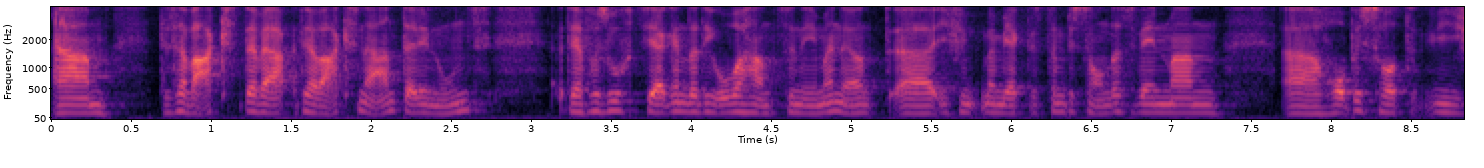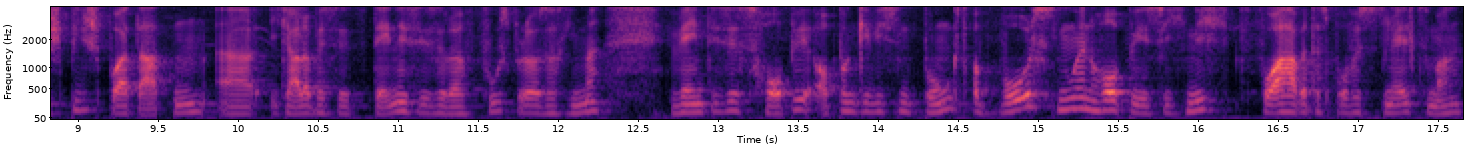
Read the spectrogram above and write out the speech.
ähm, das Erwachsene, der, der, erwachsene Anteil in uns, der versucht sehr gerne da die Oberhand zu nehmen. Ja, und äh, ich finde, man merkt das dann besonders, wenn man Hobbys hat wie Spielsportarten, äh, egal ob es jetzt Tennis ist oder Fußball oder was auch immer, wenn dieses Hobby ab einem gewissen Punkt, obwohl es nur ein Hobby ist, ich nicht vorhabe, das professionell zu machen,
